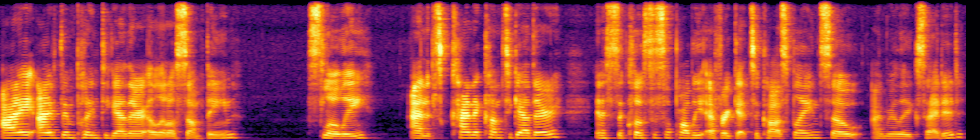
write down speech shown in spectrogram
I I've been putting together a little something slowly, and it's kind of come together, and it's the closest I'll probably ever get to cosplaying. So I'm really excited.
